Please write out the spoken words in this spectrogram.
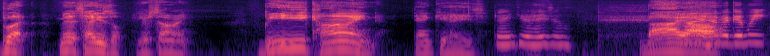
But Miss Hazel, your sign. Be kind. Thank you, Hazel. Thank you, Hazel. Bye, Bye. y'all. Have a good week.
